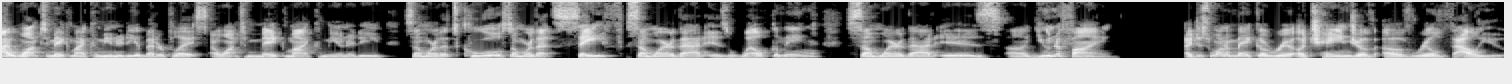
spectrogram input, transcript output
I want to make my community a better place. I want to make my community somewhere that's cool, somewhere that's safe, somewhere that is welcoming, somewhere that is uh, unifying. I just want to make a real a change of of real value.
